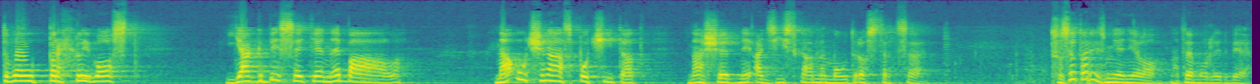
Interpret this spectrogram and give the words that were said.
Tvou prchlivost, jak by se tě nebál? Nauč nás počítat naše dny, ať získáme moudrost srdce. Co se tady změnilo na té modlitbě?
